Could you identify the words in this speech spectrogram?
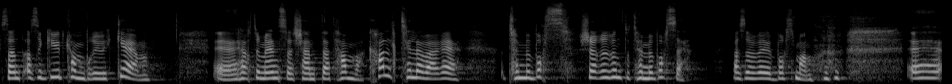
Sånn, altså, Gud kan bruke eh, hørte om en som kjente at han var kalt til å være tømmeboss. Kjøre rundt og tømme bosset. Altså bossmann. eh,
